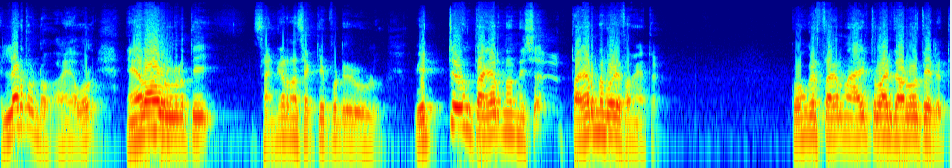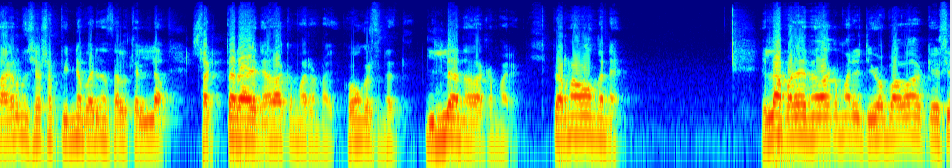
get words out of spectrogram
എല്ലായിടത്തും ഉണ്ടാവും. അങ്ങനെ നേതാവ് ഉള്ളിടത്ത് സംഘടന ശക്തിപ്പെട്ടേ ഉള്ളൂ. ഏറ്റവും തകർന്ന നിശ തകർന്നു പോയ സമയത്ത് കോൺഗ്രസ് തകർന്ന ആയിരത്തി തൊള്ളായിരത്തി അറുപത്തേഴ് തകർന്ന ശേഷം പിന്നെ വരുന്ന സ്ഥലത്തെല്ലാം ശക്തരായ നേതാക്കന്മാരുണ്ടായി കോൺഗ്രസിന്റെ ജില്ലാ നേതാക്കന്മാർ ഇപ്പം എറണാകുളം തന്നെ. എല്ലാ പഴയ നേതാക്കന്മാരും T O Baba K C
